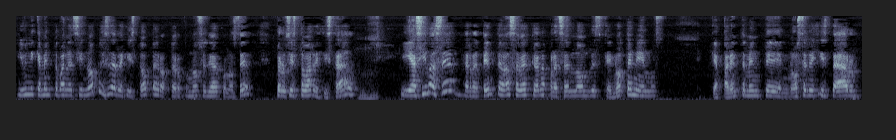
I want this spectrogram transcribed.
y únicamente van a decir, no, pues se registró, pero, pero no se dio a conocer, pero sí estaba registrado. Y así va a ser, de repente vas a ver que van a aparecer nombres que no tenemos, que aparentemente no se registraron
